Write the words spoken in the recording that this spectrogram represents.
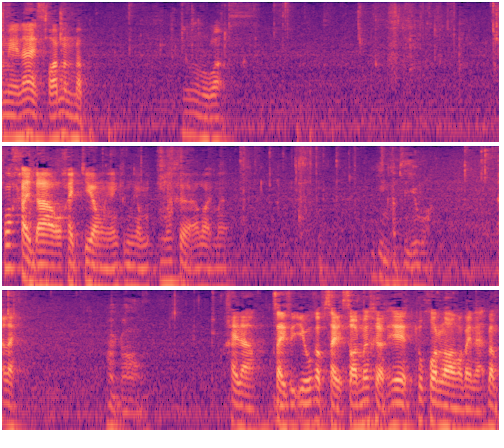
ำไงได้ซอสมันแบบไม่รู้อะพวกไข่ดาวไข่เจียวอย่างเงี้ยกินกับมะเขืออร่อยมาก ไม่กินกับซีอิ๊วอะอะไร หอยดองไข่ดาวใส่ซีอิ๊วกับใส่ซอสมะเขือเทศ ทุกคนลองเอาไปนะแบบ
